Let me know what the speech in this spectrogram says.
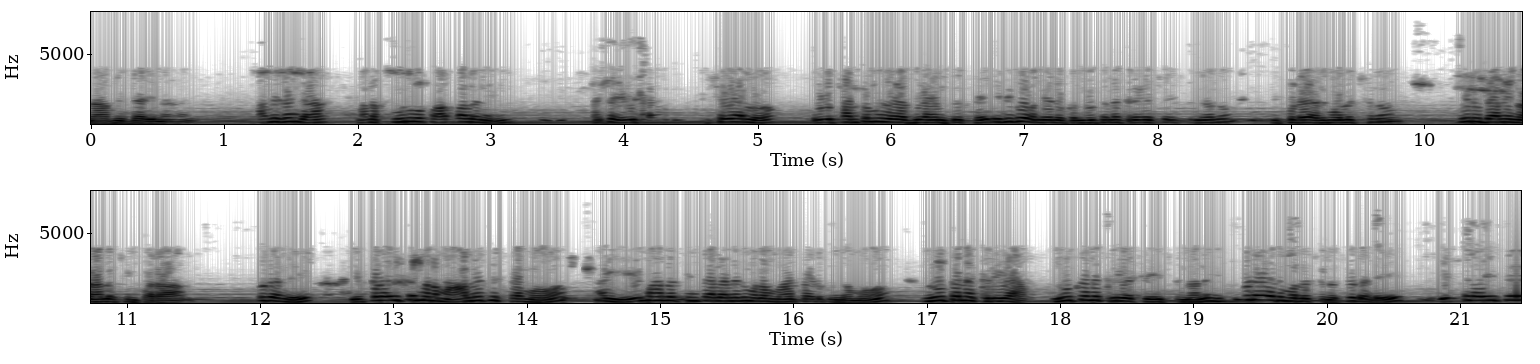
నా బిడ్డ అయినా అని. ఆ విధంగా మన పూర్వ పాపాలని అంటే విషయాలు విషయాల్లో ఈ పంతొమ్మిది అధ్యాయం చూస్తే ఇదిగో నేను ఒక నూతన క్రియ చేస్తున్నాను ఇప్పుడే అది మొలుచును మీరు దానిని ఆలోచించరా చూడండి ఎప్పుడైతే మనం ఆలోచిస్తామో అది ఏం ఆలోచించాలనేది మనం మాట్లాడుకున్నామో నూతన క్రియ నూతన క్రియ చేస్తున్నాను ఇప్పుడే అది మొలుచును చూడండి ఎప్పుడైతే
